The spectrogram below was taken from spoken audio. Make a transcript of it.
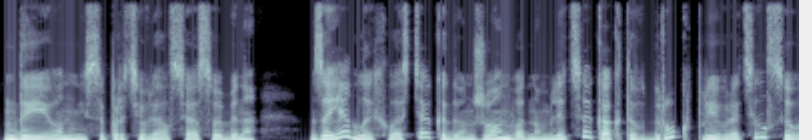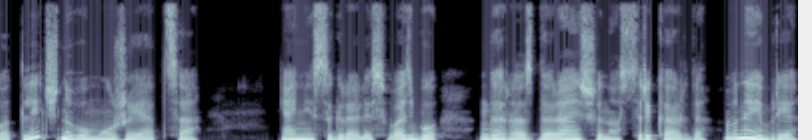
да и он не сопротивлялся особенно. Заядлый холостяк и Дон Жуан в одном лице как-то вдруг превратился в отличного мужа и отца. Они сыграли свадьбу гораздо раньше нас с Рикардо, в ноябре.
